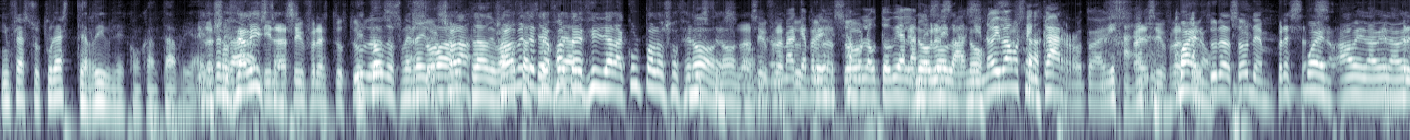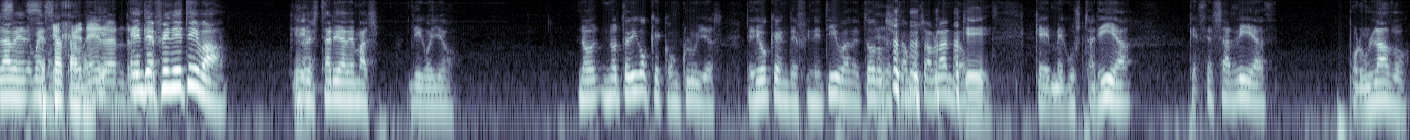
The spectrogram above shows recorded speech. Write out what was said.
infraestructuras terrible con Cantabria. Y las, verdad. socialistas. y las infraestructuras De todos, me da son- igual. Sola- Claudio, solamente te falta real- decir ya la culpa a los socialistas. No, no, Las no. Que infraestructuras priorizamos la son, autovía la No, Lola, no. Si no íbamos en carro todavía. ¿eh? las infraestructuras son empresas. Bueno, a ver, a ver, a ver, a ver. Exactamente. en definitiva, no estaría de más, digo yo. No, no te digo que concluyas, te digo que en definitiva de todo lo que estamos hablando, ¿Qué? que me gustaría que César Díaz, por un lado,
